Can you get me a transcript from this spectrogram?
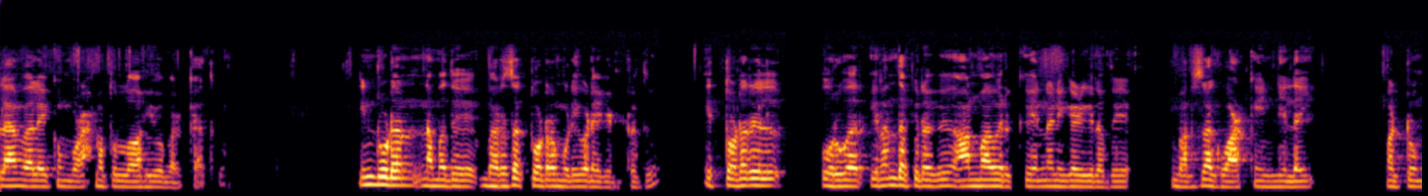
அஸ்லாம் வலைக்கும் வரமத்துல்லாஹி வபர்காத்து இன்றுடன் நமது பர்சக் தொடர் முடிவடைகின்றது. இத்தொடரில் ஒருவர் இறந்த பிறகு ஆன்மாவிற்கு என்ன நிகழ்கிறது? பர்சக் வாழ்க்கையின் நிலை மற்றும்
